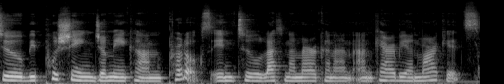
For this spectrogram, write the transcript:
to be pushing Jamaican products into Latin American and, and Caribbean markets.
